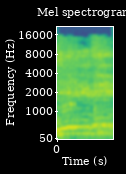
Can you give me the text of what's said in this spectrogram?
get it.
